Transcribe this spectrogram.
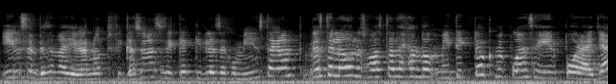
y les empiecen a llegar notificaciones, así que aquí les dejo mi Instagram. De este lado les voy a estar dejando mi TikTok, me pueden seguir por allá.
